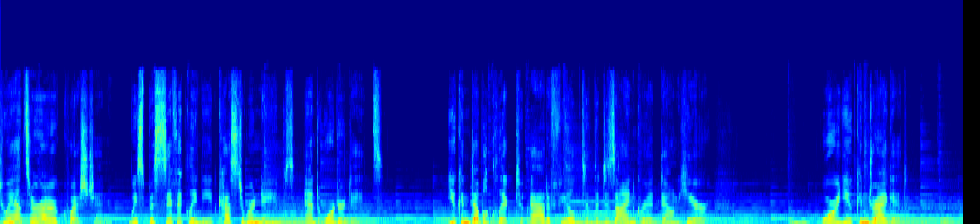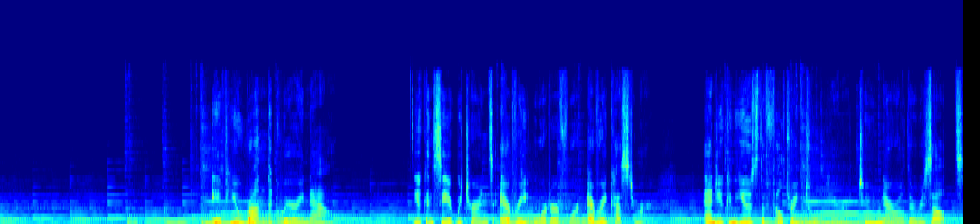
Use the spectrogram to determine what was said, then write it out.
To answer our question, we specifically need customer names and order dates. You can double-click to add a field to the design grid down here, or you can drag it. If you run the query now, you can see it returns every order for every customer, and you can use the filtering tool here to narrow the results.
